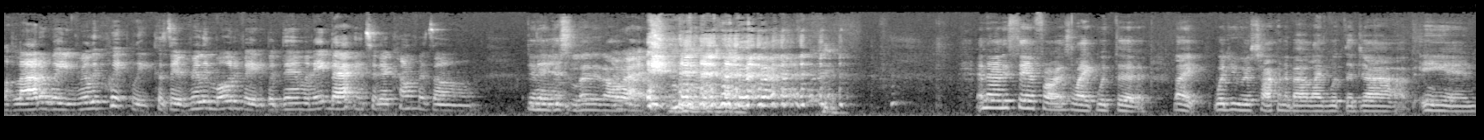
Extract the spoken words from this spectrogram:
a lot of weight really quickly because they're really motivated. But then when they back into their comfort zone, then, then they just let it all right. and I understand, as far as like with the like what you were talking about, like with the job and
